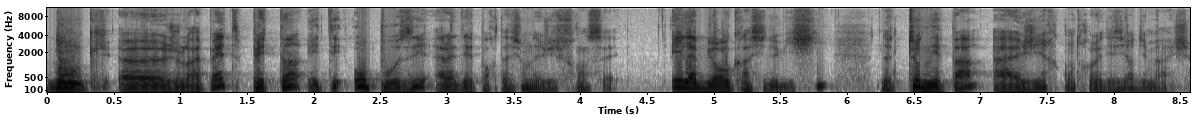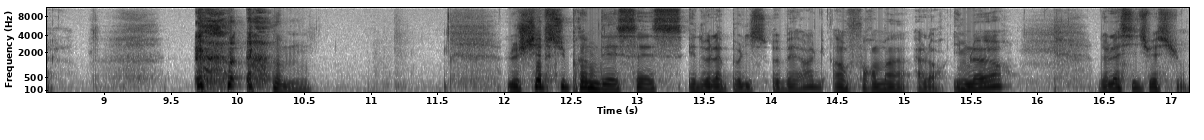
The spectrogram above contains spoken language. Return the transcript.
Donc, euh, je le répète, Pétain était opposé à la déportation des juifs français. Et la bureaucratie de Vichy ne tenait pas à agir contre le désir du maréchal. Le chef suprême des SS et de la police Heuberg informa alors Himmler de la situation.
